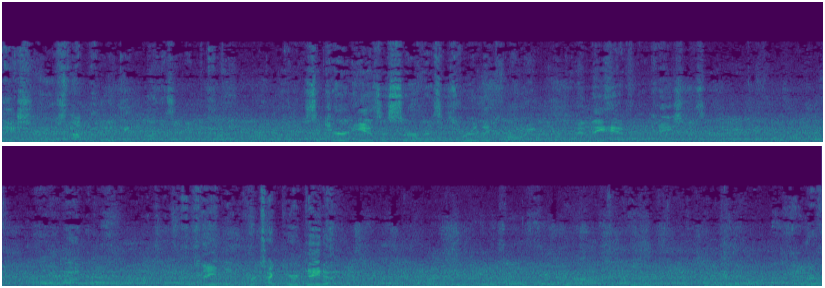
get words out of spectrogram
Make sure you stop at looking glass. Security as a service is really growing, and they have locations all around the world. They will protect your data. Their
